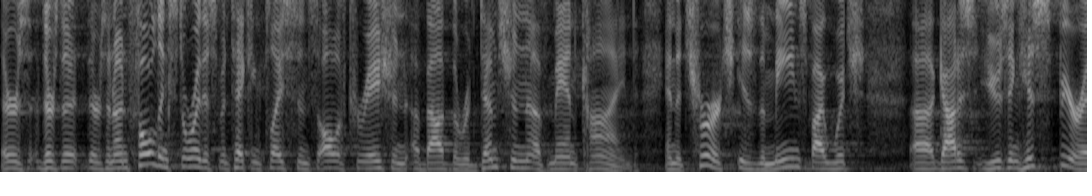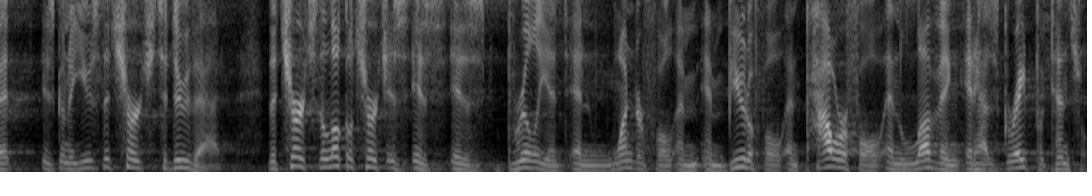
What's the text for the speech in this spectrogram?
There's, there's, a, there's an unfolding story that's been taking place since all of creation about the redemption of mankind. And the church is the means by which uh, God is using His Spirit is going to use the church to do that. The church, the local church, is, is, is brilliant and wonderful and, and beautiful and powerful and loving. It has great potential.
